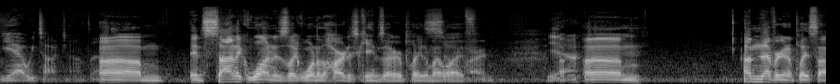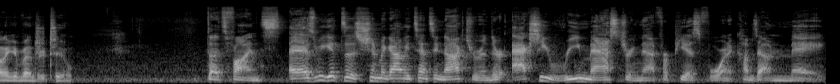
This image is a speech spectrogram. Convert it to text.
Yeah, we talked about that. Uh, And Sonic 1 is like one of the hardest games I've ever played in my so life. hard. Yeah. I'm never going to play Sonic Adventure 2. That's fine. As we get to Shin Megami Tensei Nocturne, they're actually remastering that for PS4, and it comes out in May.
